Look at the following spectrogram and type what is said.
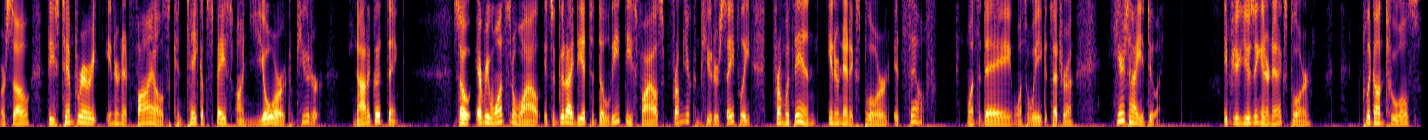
or so, these temporary internet files can take up space on your computer. Not a good thing. So every once in a while, it's a good idea to delete these files from your computer safely from within Internet Explorer itself. Once a day, once a week, etc. Here's how you do it. If you're using Internet Explorer, click on Tools,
